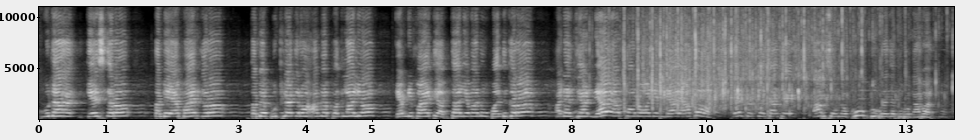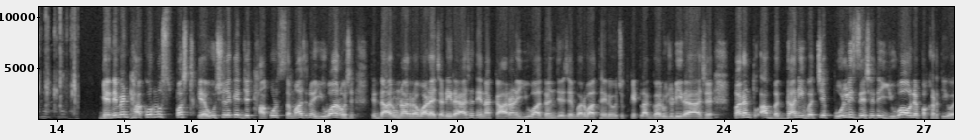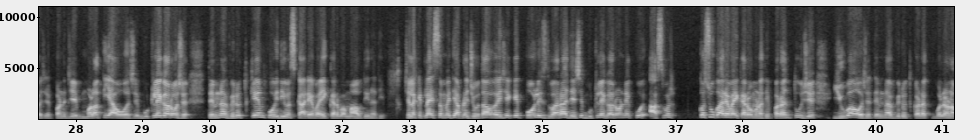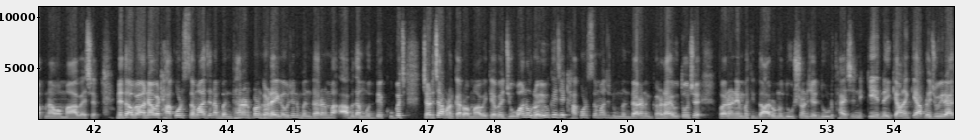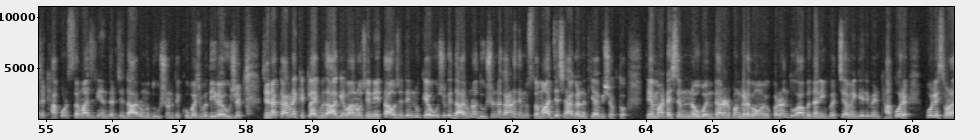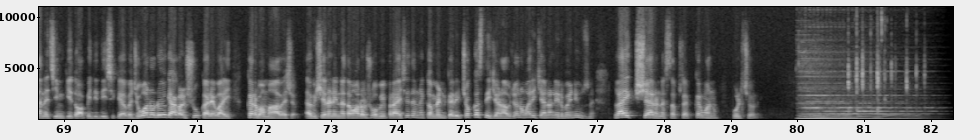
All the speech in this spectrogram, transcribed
ગુના કેસ કરો, તમે એફઆઈઆર કરો, તમે બુટલે કરો સામે પગલાં લ્યો, એમની પાસેથી હપ્તા લેવાનું બંધ કરો અને જ્યાં ન્યાય આપવાનો હોય ન્યાય આપો, એ શબ્દ સાથે આપ સૌનો ખૂબ ખૂબ હૃદયપૂર્વક આભાર. ગેનીબેન ઠાકોરનું સ્પષ્ટ કહેવું છે કે જે ઠાકોર સમાજના યુવાનો છે, તે દારૂના રવાડે ચડી રહ્યા છે, તેના કારણે યુવા ધન જે છે, બરબાદ થઈ રહ્યો છે કેટલાક ઘર ઉજડી રહ્યા છે. પરંતુ આ બધાની વચ્ચે પોલીસ જે છે, તે યુવાઓને પકડતી હોય છે. પણ જે મળતિયાઓ છે, બુટલેગરો છે, તેમના વિરુદ્ધ કેમ કોઈ દિવસ કાર્યવાહી કરવામાં આવતી નથી? છેલ્લા કેટલાય સમયથી આપણે જોતા હોઈએ છીએ કે પોલીસ દ્વારા જે છે, બુટલેગરોને કોઈ આશ્વાસ કશું કાર્યવાહી કરવામાં નથી, પરંતુ જે યુવાઓ છે તેમના વિરુદ્ધ કડક વલણ અપનાવવામાં આવે છે. ને તો હવે, અને હવે ઠાકોર સમાજના બંધારણ પણ ઘડાઈ ગયું છે અને બંધારણમાં આ બધા મુદ્દે ખૂબ જ ચર્ચા પણ કરવામાં આવી હતી. હવે જોવાનું રહ્યું કે જે ઠાકોર સમાજનું બંધારણ ઘડાયું તો છે, પણ એમાંથી દારૂનું દૂષણ જે દૂર થાય છે કે નહીં, કારણ કે આપણે જોઈ રહ્યા છે ઠાકોર સમાજની અંદર જે દારૂનું દૂષણ તે ખૂબ જ વધી રહ્યું છે, જેના કારણે કેટલાક બધા આગેવાનો છે, નેતાઓ છે, તેમનું કહેવું છે કે દારૂના દૂષણના કારણે તેમનો સમાજ જે છે આગળ નથી આવી શકતો. તે માટે જ તેમને નવું બંધારણ પણ ઘડવામાં આવ્યું, પરંતુ આ બધાની વચ્ચે હવે ગેરીબેન ઠાકોરે પોલીસવાળાને ચીમકી તો આપી દીધી છે કે હવે જોવાનું રહ્યું કે આગળ શું કાર્યવાહી કરવામાં આવે છે. આ વિષયને લઈને તમારો શું અભિપ્રાય છે તેમને કમેન્ટ કરી ચોક્કસથી જણાવજો અને અમારી ચેનલ નિર્ભય ન્યૂઝને લાઇક શેર અને સબસ્ક્રાઇબ કરવાનું ભૂલશો નહીં.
